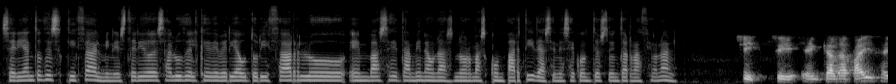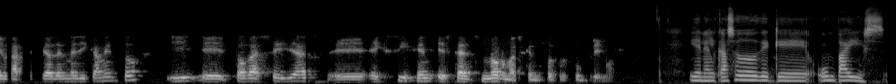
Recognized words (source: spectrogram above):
¿Sería entonces quizá el Ministerio de Salud el que debería autorizarlo en base también a unas normas compartidas en ese contexto internacional? Sí, sí. En cada país hay una agencia del medicamento y eh, todas ellas exigen estas normas que nosotros cumplimos. Y en el caso de que un país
